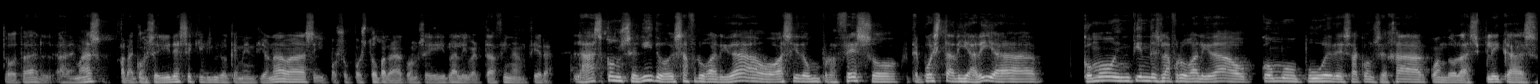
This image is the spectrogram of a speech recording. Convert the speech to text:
total. Además, para conseguir ese equilibrio que mencionabas y, por supuesto, para conseguir la libertad financiera. ¿La has conseguido esa frugalidad o ha sido un proceso? ¿Te cuesta día a día? ¿Cómo entiendes la frugalidad o cómo puedes aconsejar cuando la explicas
